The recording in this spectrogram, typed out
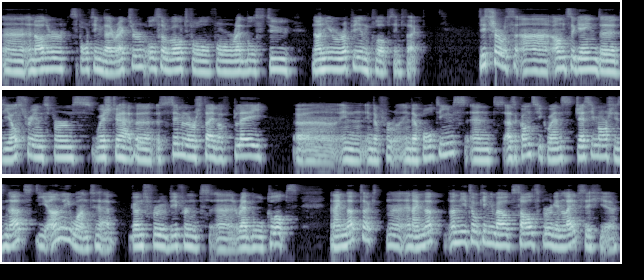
uh, another sporting director, also worked for, for Red Bull's two non-European clubs, in fact. This shows uh, once again the, the Austrian firms wish to have a, a similar style of play uh, in in the in the whole teams, and as a consequence, Jesse Marsch is not the only one to have gone through different uh, Red Bull clubs. And I'm not talk- uh, and I'm not only talking about Salzburg and Leipzig here.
